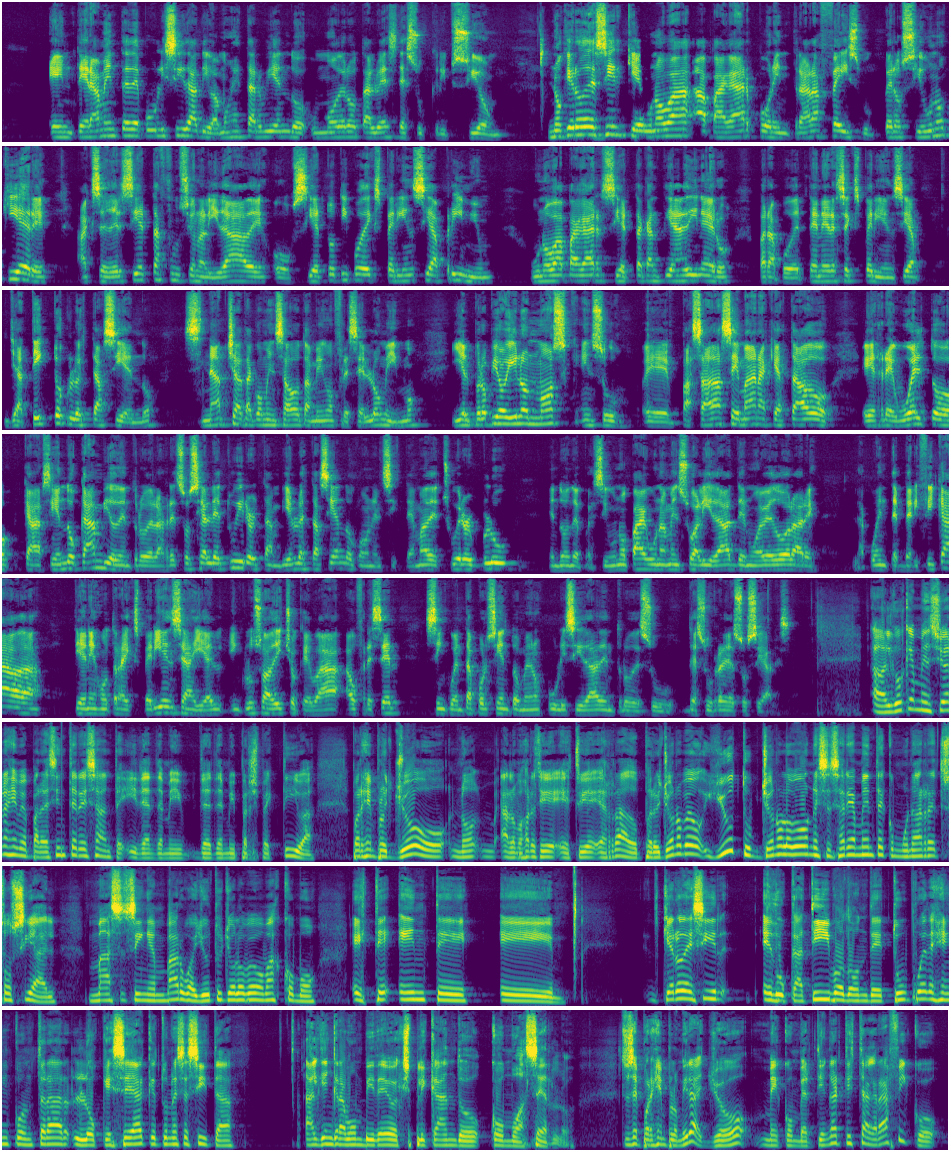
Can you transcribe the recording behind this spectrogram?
enteramente de publicidad y vamos a estar viendo un modelo tal vez de suscripción. No quiero decir que uno va a pagar por entrar a Facebook, pero si uno quiere acceder a ciertas funcionalidades o cierto tipo de experiencia premium, uno va a pagar cierta cantidad de dinero para poder tener esa experiencia. Ya TikTok lo está haciendo. Snapchat ha comenzado también a ofrecer lo mismo y el propio Elon Musk en sus eh, pasadas semanas que ha estado eh, revuelto haciendo cambio dentro de la red social de Twitter también lo está haciendo con el sistema de Twitter Blue en donde pues si uno paga una mensualidad de 9 dólares, la cuenta es verificada, tienes otras experiencias y él incluso ha dicho que va a ofrecer 50% menos publicidad dentro de, su, de sus redes sociales. Algo que mencionas y me parece interesante y desde mi, desde mi perspectiva, por ejemplo, yo no, a lo mejor estoy, errado, pero yo no veo YouTube, yo no lo veo necesariamente como una red social, más sin embargo a YouTube yo lo veo más como este ente... Eh, quiero decir, educativo, donde tú puedes encontrar lo que sea que tú necesitas. Alguien grabó un video explicando cómo hacerlo. Entonces, por ejemplo, mira, yo me convertí en artista gráfico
